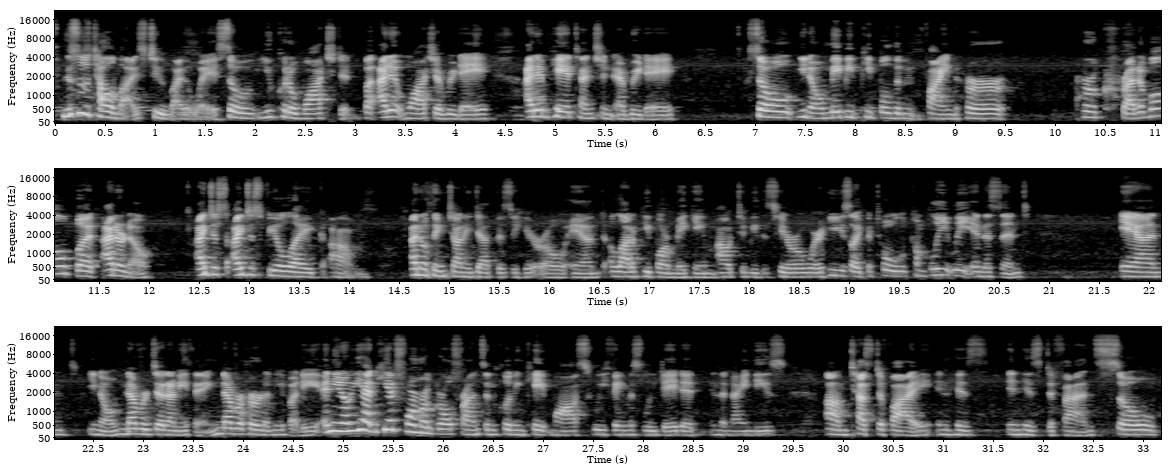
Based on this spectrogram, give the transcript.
This was televised too, by the way, so you could have watched it, but I didn't watch every day. I didn't pay attention every day. So, you know, maybe people didn't find her her credible, but I don't know. I just I just feel like um I don't think Johnny Depp is a hero and a lot of people are making him out to be this hero where he's like a total completely innocent and you know never did anything never hurt anybody and you know he had he had former girlfriends including kate moss who he famously dated in the 90s um, testify in his in his defense so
